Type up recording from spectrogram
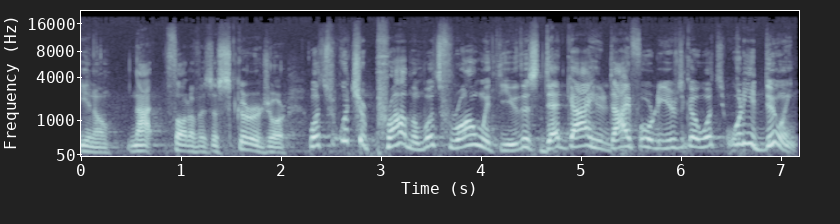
you know, not thought of as a scourge or what's, what's your problem? What's wrong with you? This dead guy who died 40 years ago, what's, what are you doing?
